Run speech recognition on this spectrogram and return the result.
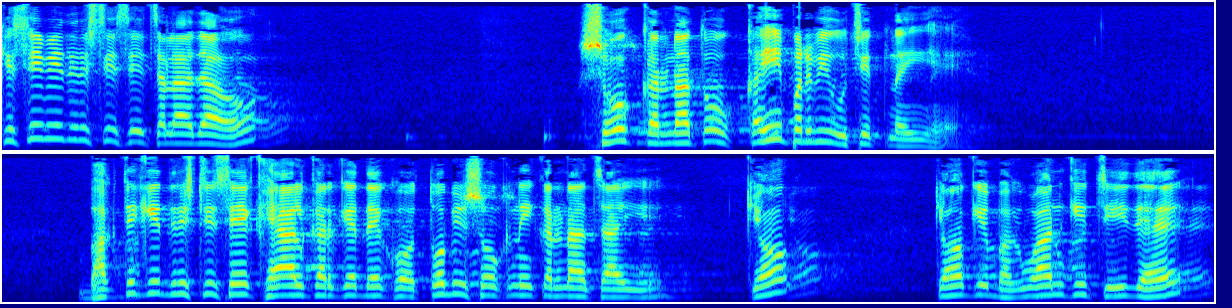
किसी भी दृष्टि से चला जाओ, शोक करना तो कहीं पर भी उचित नहीं है। भक्ति की दृष्टि से ख्याल करके देखो तो भी शोक नहीं करना चाहिए। क्यों? क्योंकि भगवान की चीज़ है,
